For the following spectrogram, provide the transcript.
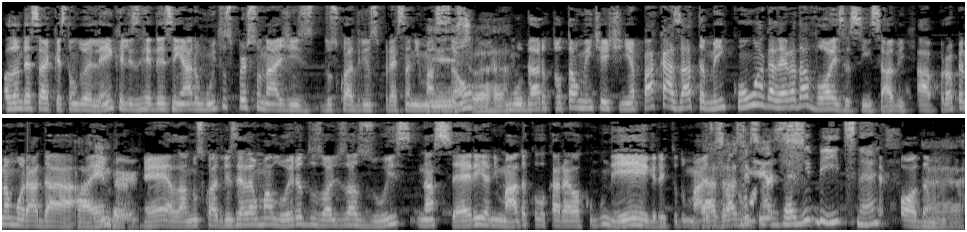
falando dessa questão do elenco, eles redesenharam muitos personagens dos quadrinhos pra essa animação, Isso, aham. mudaram totalmente a etnia pra casar também com a galera da voz, assim, sabe? A própria namorada, a, A Amber, Amber. é, lá nos quadrinhos ela é uma loira dos olhos azuis, na série animada colocaram ela como negra e tudo mais. É a As Zazie Beats, né? É foda, mano. É.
